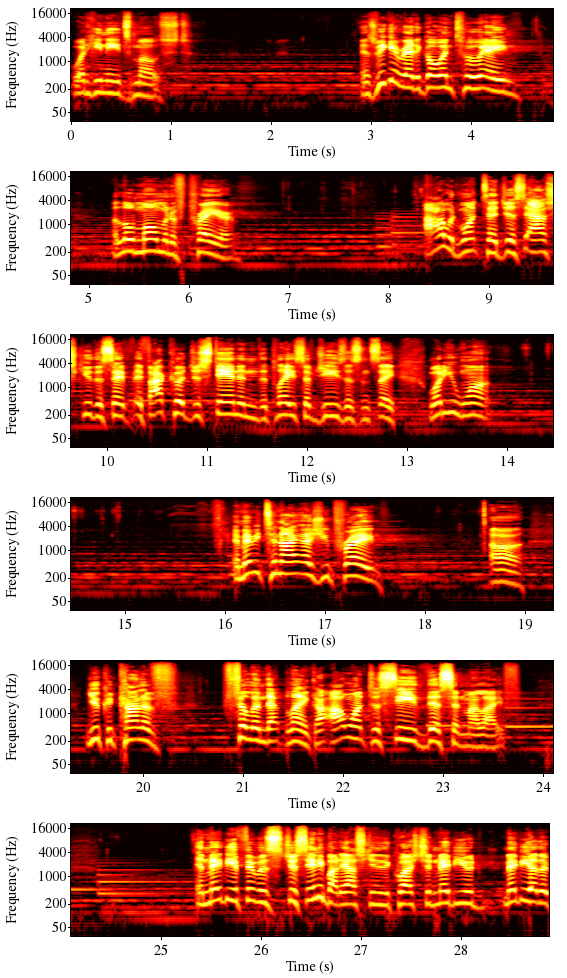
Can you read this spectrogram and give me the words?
what he needs most. As we get ready to go into a, a little moment of prayer, I would want to just ask you to say, if I could just stand in the place of Jesus and say, What do you want? And maybe tonight, as you pray, uh, you could kind of fill in that blank. I, I want to see this in my life. And maybe if it was just anybody asking you the question, maybe you'd, maybe other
